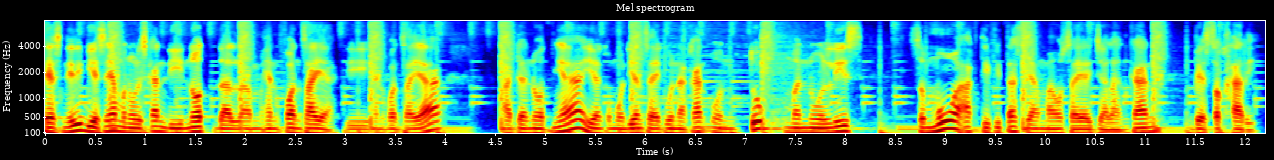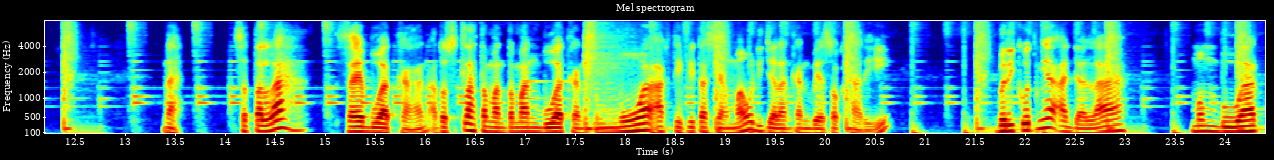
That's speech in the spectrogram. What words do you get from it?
Saya sendiri biasanya menuliskan di note dalam handphone saya. Di handphone saya ada note-nya yang kemudian saya gunakan untuk menulis semua aktivitas yang mau saya jalankan besok hari. Nah, setelah saya buatkan atau setelah teman-teman buatkan semua aktivitas yang mau dijalankan besok hari, berikutnya adalah membuat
